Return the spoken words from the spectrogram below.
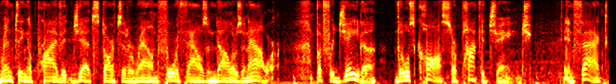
Renting a private jet starts at around $4,000 an hour. But for Jada, those costs are pocket change. In fact,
